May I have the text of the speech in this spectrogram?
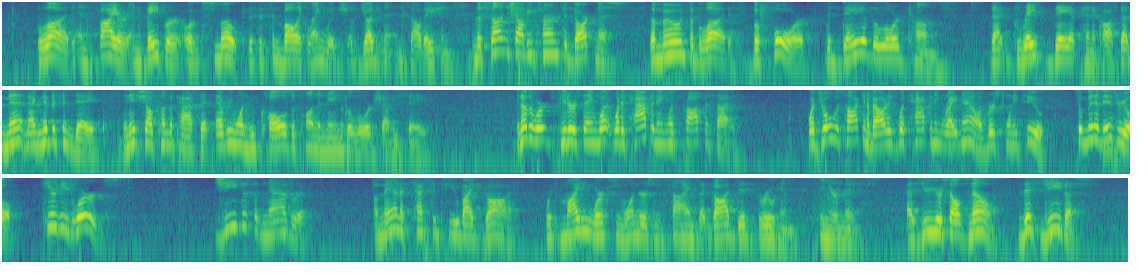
blood and fire and vapor of smoke. This is symbolic language of judgment and salvation. And the sun shall be turned to darkness, the moon to blood, before the day of the Lord comes that great day at Pentecost, that magnificent day. And it shall come to pass that everyone who calls upon the name of the Lord shall be saved. In other words, Peter is saying what, what is happening was prophesied. What Joel was talking about is what's happening right now. Verse 22. So, men of Israel, hear these words Jesus of Nazareth, a man attested to you by God with mighty works and wonders and signs that God did through him in your midst. As you yourselves know, this Jesus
